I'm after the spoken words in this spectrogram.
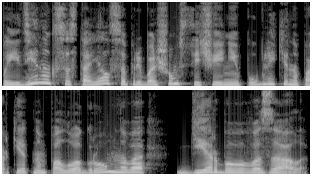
Поединок состоялся при большом стечении публики на паркетном полу огромного гербового зала.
